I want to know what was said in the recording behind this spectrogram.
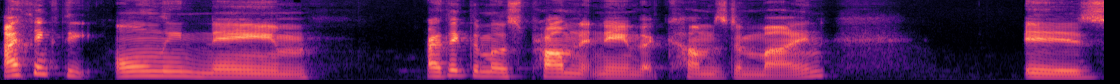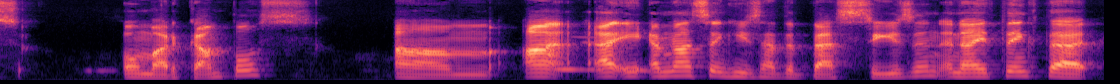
I think the only name, I think the most prominent name that comes to mind is Omar Campos. Um, I, I am not saying he's had the best season, and I think that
